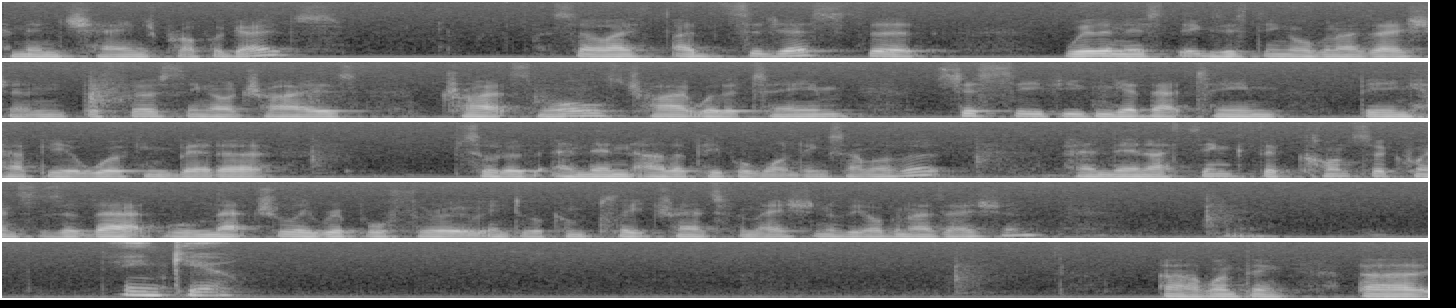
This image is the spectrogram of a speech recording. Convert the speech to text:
and then change propagates. So I, would suggest that with an existing organization, the first thing I'll try is try it small, try it with a team, just see if you can get that team being happier, working better, sort of, and then other people wanting some of it. And then I think the consequences of that will naturally ripple through into a complete transformation of the organisation. Thank you. Ah, one thing. Uh,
